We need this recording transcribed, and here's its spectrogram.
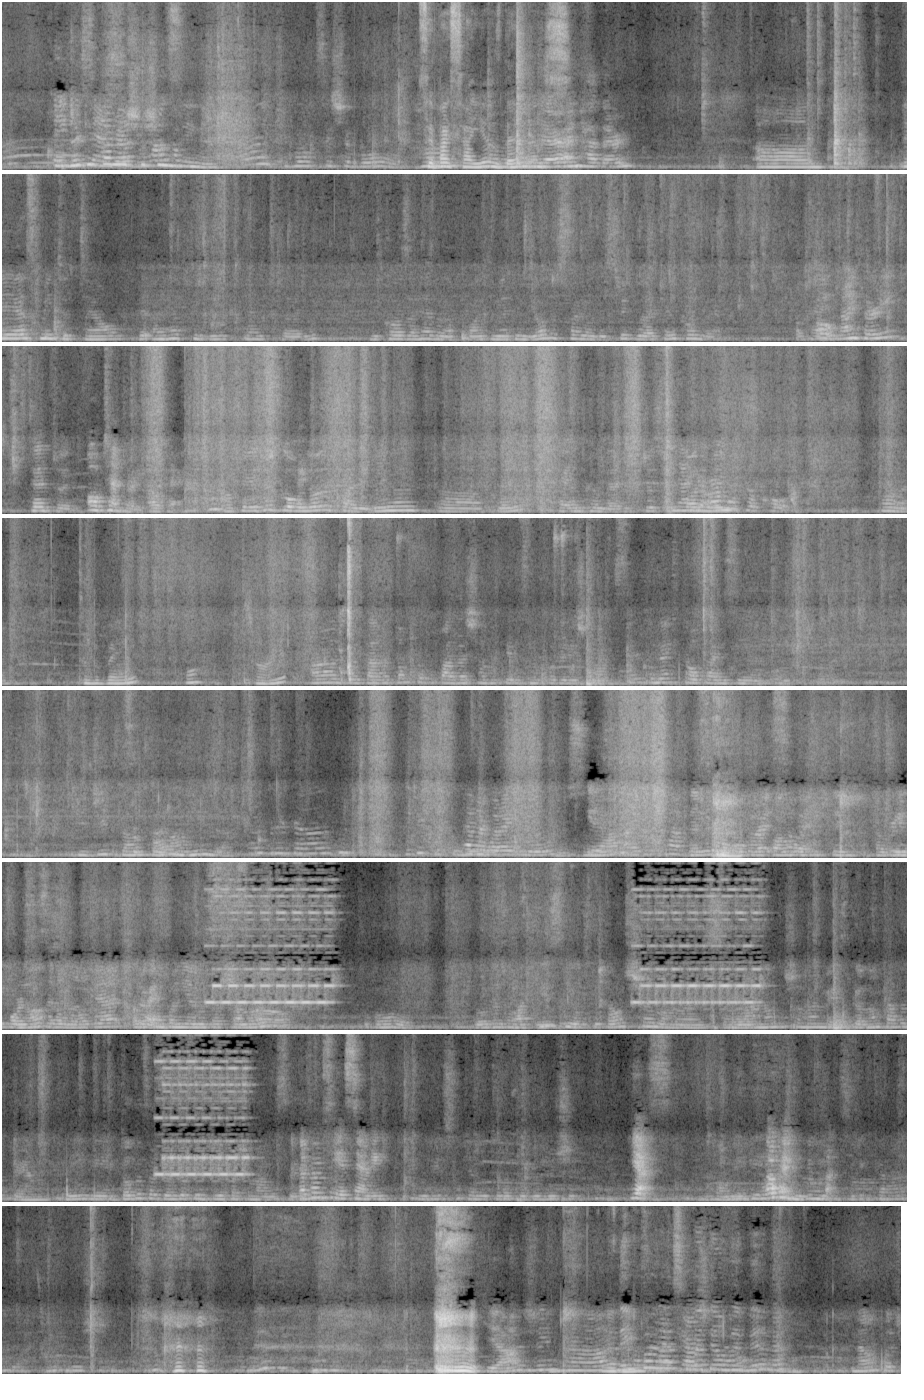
Thank Onde é que tá Sandra. minha chuchuzinha? Ai, que bom que você chegou. Você vai sair às 10? There, I'm Heather. Um, they asked me to tell that I have to leave 10.30 because I have an appointment in the other side of the street, but I can come back. Okay. Oh, nine thirty? 10.30. Oh, ten thirty, okay. Okay, just go on the other side of England, uh, Clinic, and come back. It's just Now 40 your arm will feel cold. Alright. Tudo bem? Joia. Ah, eu tava tão preocupada achando que eles não poderiam chamar você. Como é que tá o paizinho aqui? Pedi Você tanto tá linda. Obrigada. Por que que eu subi? Heather, what I do is I just have this over it so it reinforces it a little bit. A companhia não tá chamando? Oh. Aqui sim, o hospital chama, mas Ela não me chamou mesmo, porque eu não tava tendo. E todas as vezes eu pedia pra chamar você. FMC is Sandy. Por isso que a literatura do gente Yes. come. Okay. Maquiagem? Nem parece que vai ter um bebê, né? Não, tô te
